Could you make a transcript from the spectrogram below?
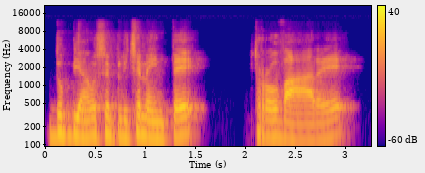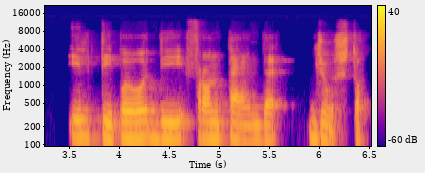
dobbiamo semplicemente trovare il tipo di front-end giusto.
